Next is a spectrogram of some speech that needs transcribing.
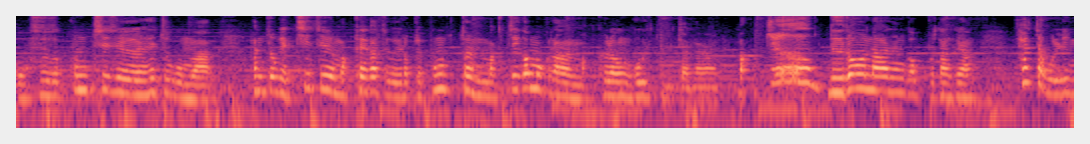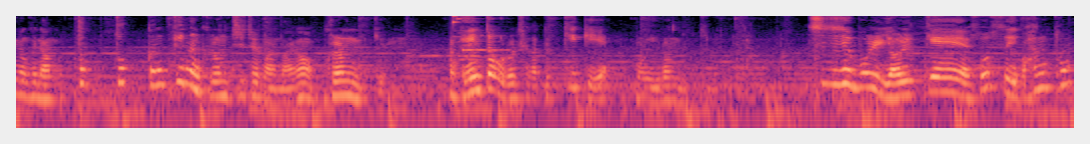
옥수수 콘치즈 해주고 막 한쪽에 치즈 막 해가지고 이렇게 퐁듀턴 막 찍어 먹으라는 막 그런 고깃집 있잖아요. 막 쭉 늘어나는 것보단 그냥 살짝 올리면 그냥 뚝 뚝 끊기는 그런 치즈잖아요. 그런 느낌. 개인적으로 제가 느끼기에 뭐 이런 느낌입니다. 치즈볼 10개 소스 이거 한 통?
